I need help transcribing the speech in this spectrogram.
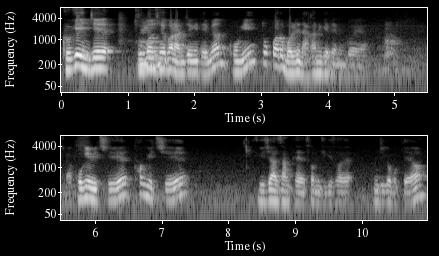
그게 이제 두 번, 네. 세번 안정이 되면 공이 똑바로 멀리 나가는 게 되는 거예요. 자, 고개 위치, 턱 위치 유지한 상태에서 움직이서 움직여 볼게요.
